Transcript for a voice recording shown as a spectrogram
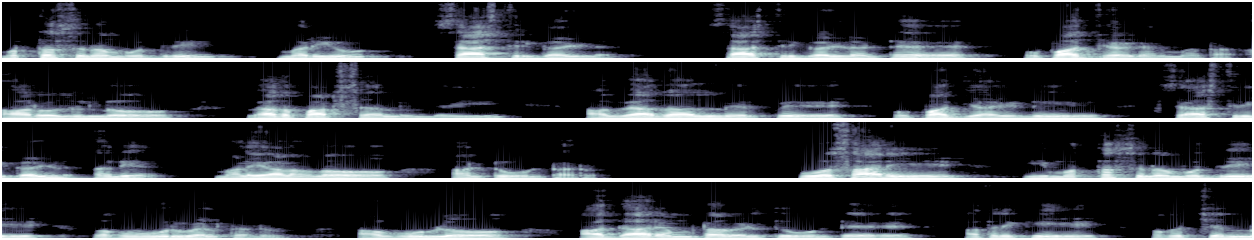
ముత్తస్సు నంబూద్రి మరియు శాస్త్రి గళ్ళ్ శాస్త్రి గళ్ళ్ అంటే ఉపాధ్యాయుడు అనమాట ఆ రోజుల్లో వేద పాఠశాలలు ఉండేవి. ఆ వేదాలు నేర్పే ఉపాధ్యాయుడిని శాస్త్రి గళ్ళ్ అని మలయాళంలో అంటూ ఉంటారు. ఓసారి ఈ మొత్తస్సు నమ్ముద్రి ఒక ఊరు వెళ్తాడు. ఆ ఊళ్ళో ఆ దారంతా వెళ్తూ ఉంటే అతనికి ఒక చిన్న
